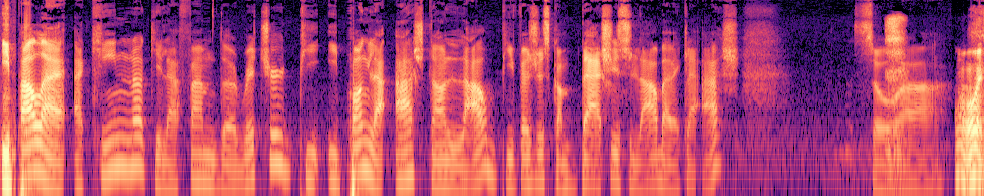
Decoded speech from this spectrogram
il parle à, à Keen, là, qui est la femme de Richard, puis il pogne la hache dans l'arbre, puis il fait juste comme bâcher sur l'arbre avec la hache. So, uh, Ah ouais,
